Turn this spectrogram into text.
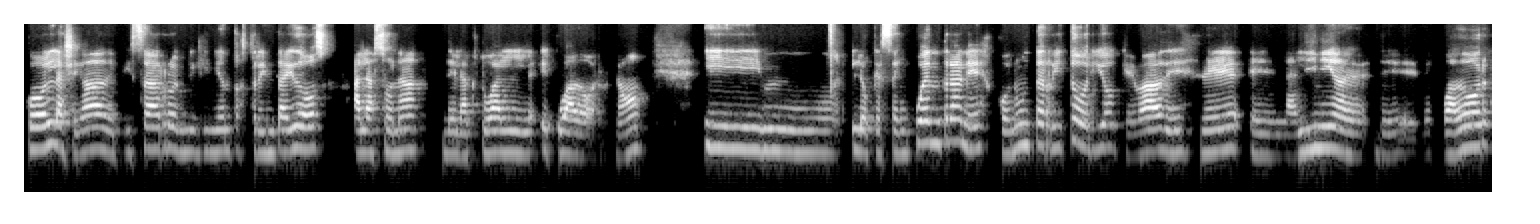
con la llegada de Pizarro en 1532 a la zona del actual Ecuador. ¿no? Y mm, lo que se encuentran es con un territorio que va desde eh, la línea de, Ecuador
